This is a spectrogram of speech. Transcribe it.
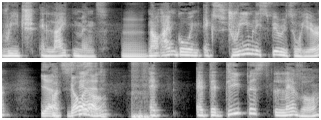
reach enlightenment. Mm. Now, I'm going extremely spiritual here, Yeah, but go still, ahead. at At the deepest level,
